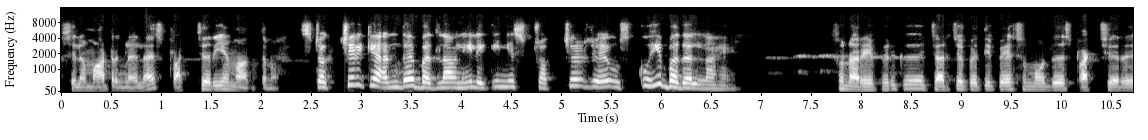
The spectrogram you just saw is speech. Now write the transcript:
சில மாற்றங்கள் இல்ல ஸ்ட்ரக்சரையே மாத்தணும் स्ट्रक्चर के अंदर बदलाव नहीं लेकिन ये स्ट्रक्चर जो है उसको ही बदलना है ஸோ நிறைய பேருக்கு சர்ச்சை பத்தி பேசும்போது ஸ்ட்ரக்சரு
